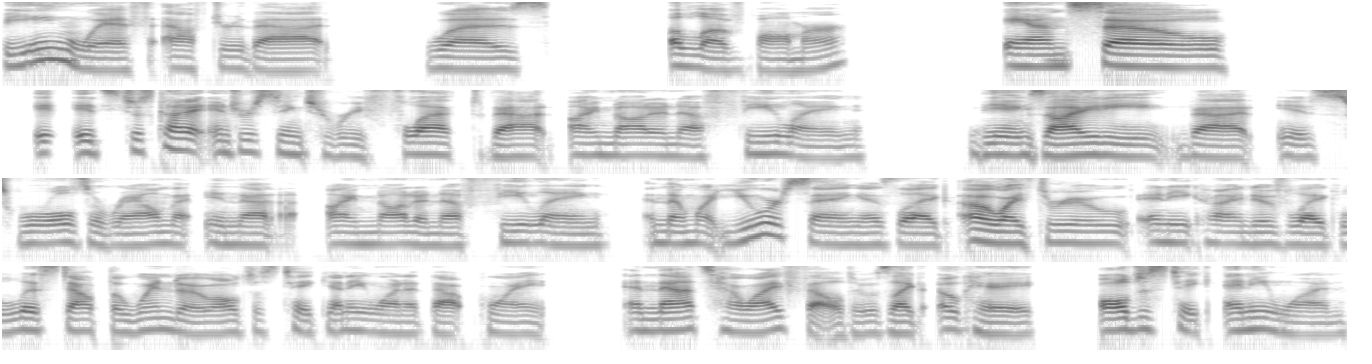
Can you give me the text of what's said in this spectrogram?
being with after that was a love bomber. And mm. so it, it's just kind of interesting to reflect that I'm not enough feeling the anxiety that is swirls around that in that uh, I'm not enough feeling. And then what you were saying is like, oh, I threw any kind of like list out the window. I'll just take anyone at that point. And that's how I felt. It was like, okay, I'll just take anyone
